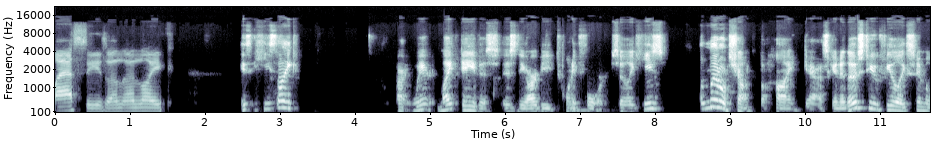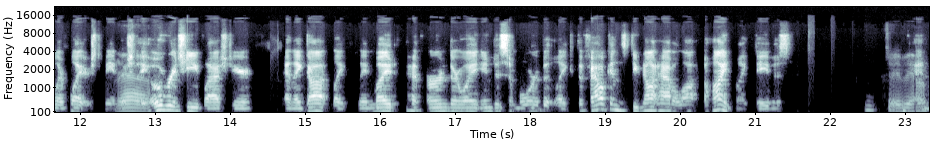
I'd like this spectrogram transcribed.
last season, and like is he's like all right where mike davis is the rb 24 so like he's a little chunk behind gaskin and those two feel like similar players to me in which they overachieved last year and they got like they might have earned their way into some more but like the falcons do not have a lot behind mike davis And-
